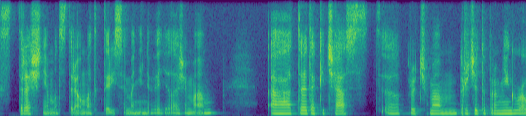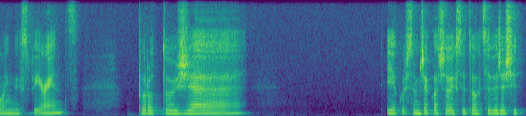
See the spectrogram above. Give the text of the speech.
strašně moc traumat, který jsem ani nevěděla, že mám. A to je taky část, eh, proč, mám, proč je to pro mě growing experience. Protože, jak už jsem řekla, člověk si to chce vyřešit,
